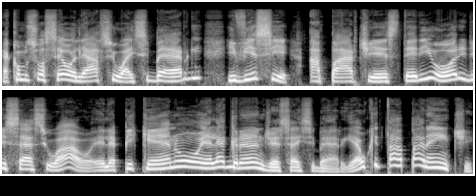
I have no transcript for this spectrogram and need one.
É como se você olhasse o iceberg e visse a parte exterior e dissesse: uau, ele é pequeno ou ele é grande esse iceberg. É o que está aparente,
